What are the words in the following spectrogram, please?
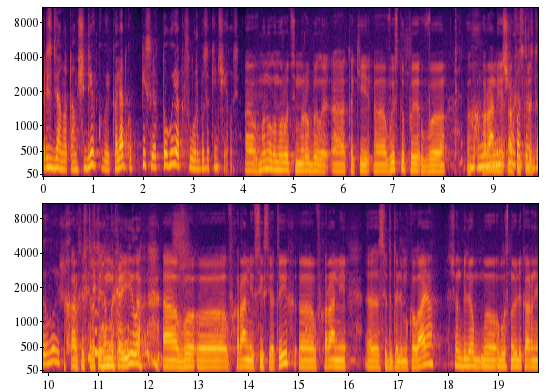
різдвяну там щедрівку і калядку після того, як служба закінчилася? Е, В минулому році ми робили е, такі е, виступи в храмі архістратига Михаїла, в, храмі всіх святих, в храмі святителя Миколая, що біля обласної лікарні.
